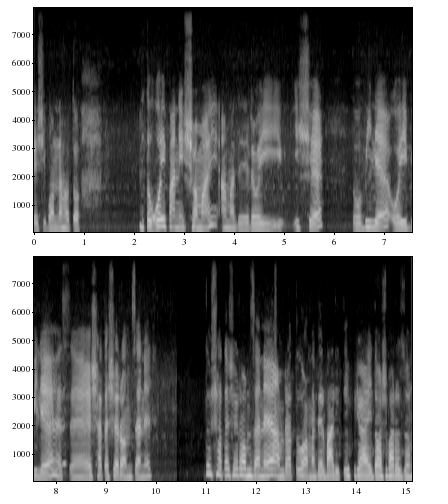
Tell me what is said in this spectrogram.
বেশি বন্যা হতো। তো ওই পানির সময় আমাদের ওই ইসে, তো বিলে, ওই বিলে সাতাশে রমজানের। তো সাতাশে রমজানে আমরা তো আমাদের বাড়িতে প্রায় দশ বারো জন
